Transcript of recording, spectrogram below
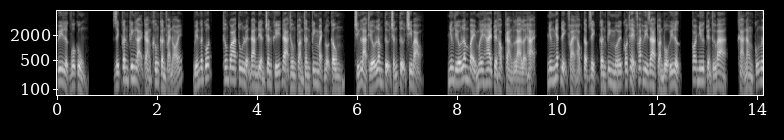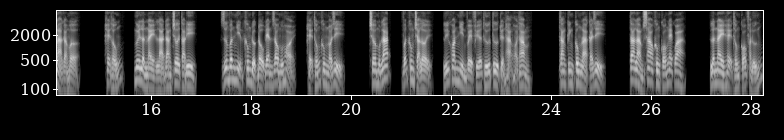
uy lực vô cùng. Dịch cân kinh lại càng không cần phải nói, biến gân cốt, thông qua tu luyện đan điền chân khí đả thông toàn thân kinh mạch nội công, chính là thiếu lâm tự chấn tự chi bảo. Nhưng thiếu lâm bảy mươi hai tuyệt học càng là lợi hại, nhưng nhất định phải học tập dịch cân kinh mới có thể phát huy ra toàn bộ uy lực, coi như tuyển thứ ba, khả năng cũng là gà mở hệ thống ngươi lần này là đang chơi ta đi. Dương vân nhịn không được đậu đen rau muốn hỏi, hệ thống không nói gì. Chờ một lát, vẫn không trả lời, lý khoan nhìn về phía thứ tư tuyển hạng hỏi thăm. Tăng kinh công là cái gì? Ta làm sao không có nghe qua? Lần này hệ thống có phản ứng.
